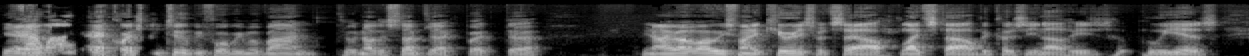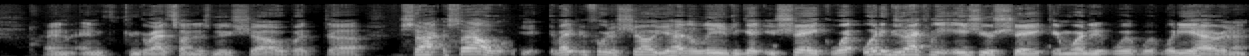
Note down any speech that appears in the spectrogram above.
Yeah, and, I, I, got a question too before we move on to another subject, but uh, you know, I always find it curious with Sal lifestyle because you know he's who he is, and and congrats on his new show. But uh, Sal, right before the show, you had to leave to get your shake. What what exactly is your shake, and what what, what do you have in it?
